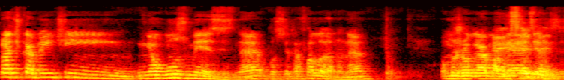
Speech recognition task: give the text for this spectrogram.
praticamente em, em alguns meses, né? Você tá falando, né? Vamos jogar uma É, média. meses.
